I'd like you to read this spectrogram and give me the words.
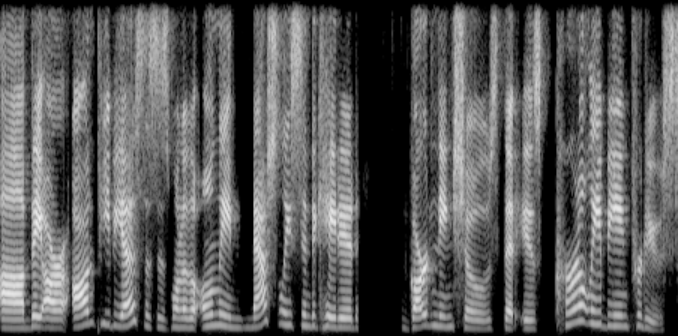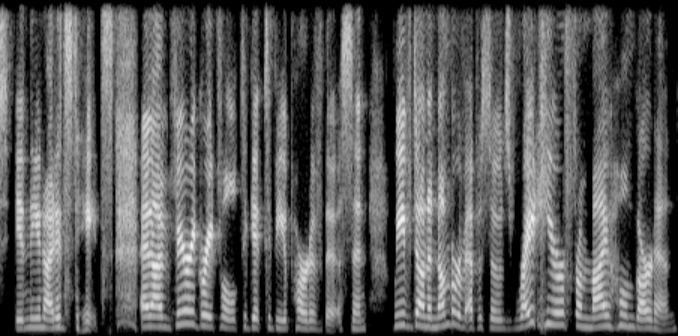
Uh, they are on PBS. This is one of the only nationally syndicated gardening shows that is currently being produced in the United States. And I'm very grateful to get to be a part of this. And we've done a number of episodes right here from my home garden.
